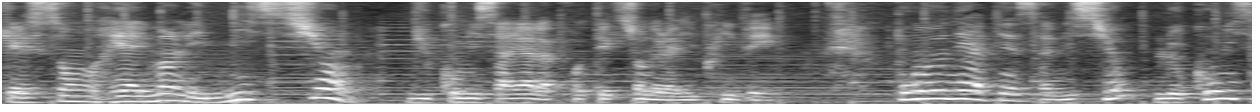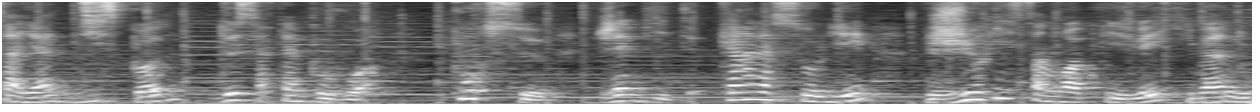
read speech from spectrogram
quelles sont réellement les missions du commissariat à la protection de la vie privée? Pour mener à bien sa mission, le commissariat dispose de certains pouvoirs. Pour ce, j'invite Carla Solier, juriste en droit privé, qui va nous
